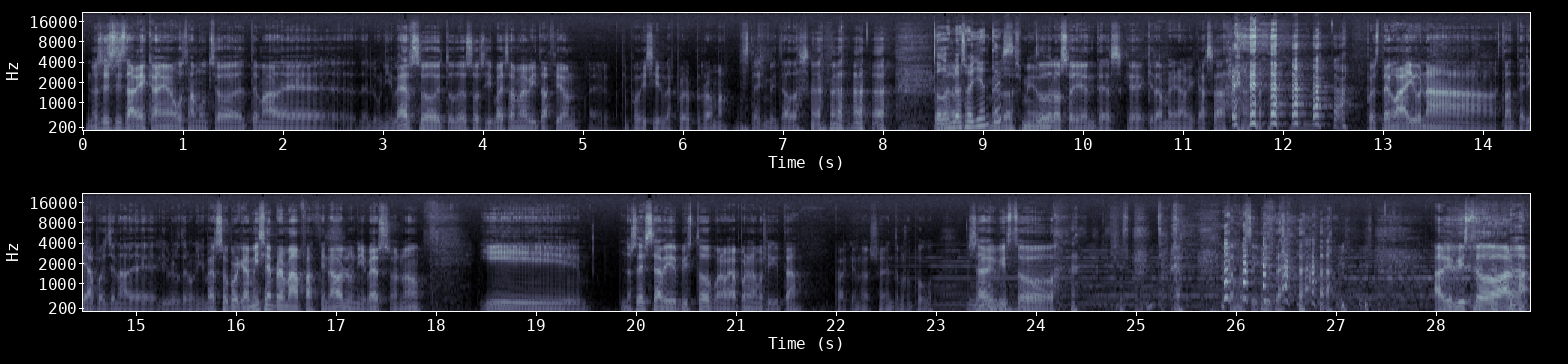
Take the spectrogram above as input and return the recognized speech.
No sé si sabéis que a mí me gusta mucho el tema de- del universo y todo eso. Si vais a mi habitación, eh, que podéis ir después del programa, estáis invitados. ¿Todos los oyentes? Todos los oyentes que quieran venir a mi casa. pues tengo ahí una estantería pues llena de libros del universo, porque a mí siempre me ha fascinado el universo, ¿no? Y no sé si habéis visto, bueno, voy a poner la musiquita para que nos orientemos un poco. No sé si habéis visto esta musiquita. Habéis visto Arma-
